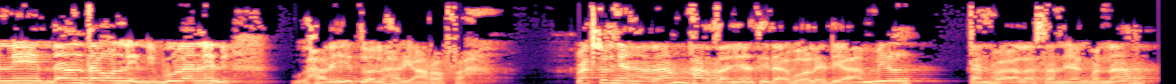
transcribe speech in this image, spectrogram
ini dan tahun ini, bulan ini. Hari itu adalah hari Arafah. Maksudnya haram, hartanya tidak boleh diambil tanpa alasan yang benar,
